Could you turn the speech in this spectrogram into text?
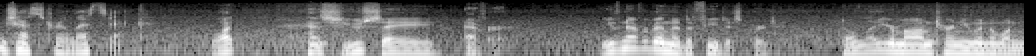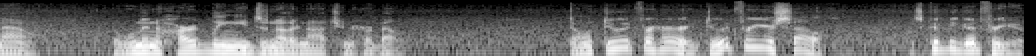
Just realistic. What? As you say, ever. You've never been a defeatist, Bridgette. Don't let your mom turn you into one now. The woman hardly needs another notch in her belt. Don't do it for her, do it for yourself. This could be good for you.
